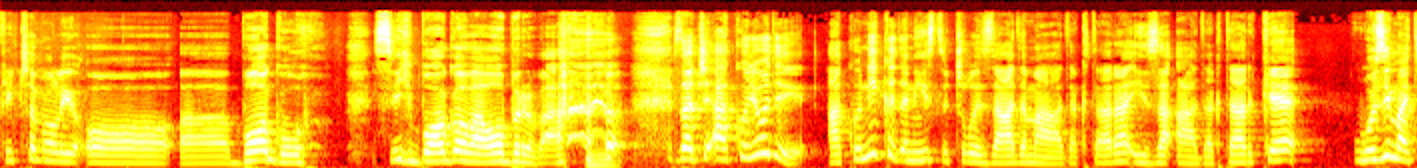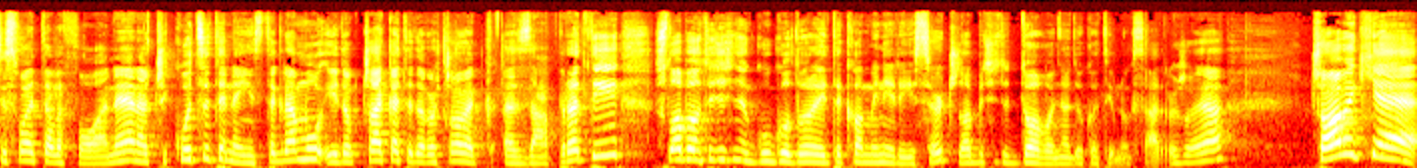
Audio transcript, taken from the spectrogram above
pričamo li o uh, bogu svih bogova obrva. Mm. znači, ako ljudi, ako nikada niste čuli za Adama Adaktara i za Adaktarke, uzimajte svoje telefone, znači kucate na Instagramu i dok čekate da vas čovek zaprati, slobodno tiđete na Google da uradite kao mini research, dobit ćete dovoljno edukativnog sadržaja. Čovek je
